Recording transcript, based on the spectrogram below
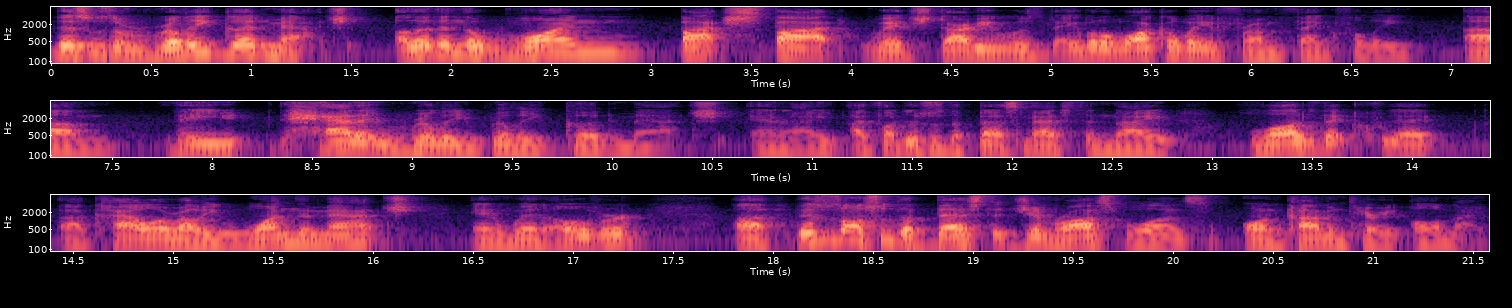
This was a really good match, other than the one botch spot which Darby was able to walk away from, thankfully. Um, they had a really, really good match. And I, I thought this was the best match of the night. Loved that, that uh, Kyle O'Reilly won the match and went over. Uh, this was also the best that Jim Ross was on commentary all night.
